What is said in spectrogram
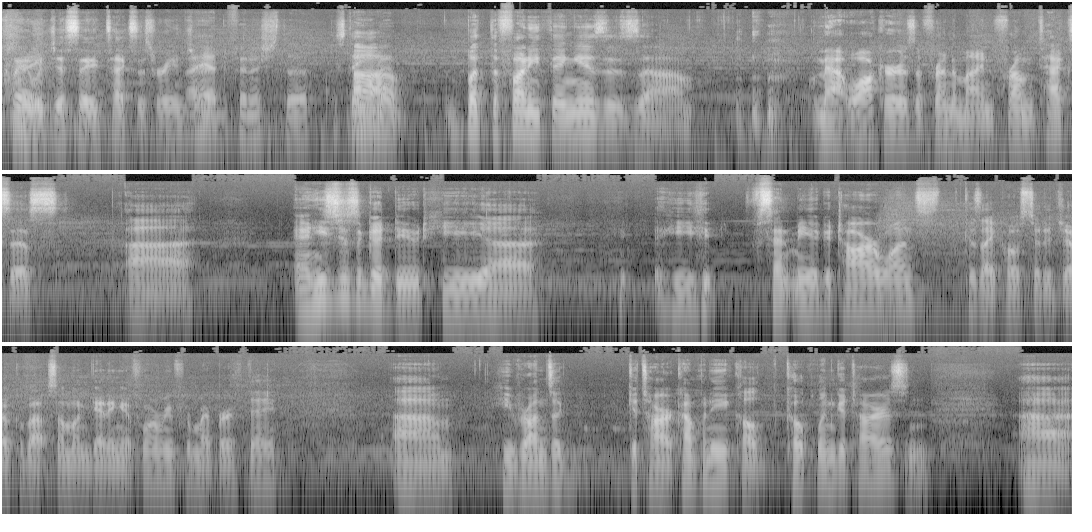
Clay I, would just say Texas Ranger. I had to finish the, the statement. Um, but the funny thing is, is um, Matt Walker is a friend of mine from Texas, uh, and he's just a good dude. He uh, he he sent me a guitar once because I posted a joke about someone getting it for me for my birthday. Um, he runs a guitar company called Copeland Guitars, and uh,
